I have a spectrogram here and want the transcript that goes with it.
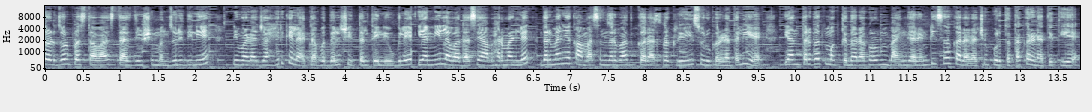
तडजोड प्रस्तावास त्याच दिवशी मंजुरी दिली आहे निवाडा जाहीर केलाय. त्याबद्दल शीतल तेली उगले यांनी लवादाचे आभार मानलेत. दरम्यान या कामासंदर्भात करार प्रक्रियाही सुरू करण्यात आली आहे. या अंतर्गत मक्तेदाराकडून बँक गॅरंटीसह कराराची पूर्तता करण्यात येते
